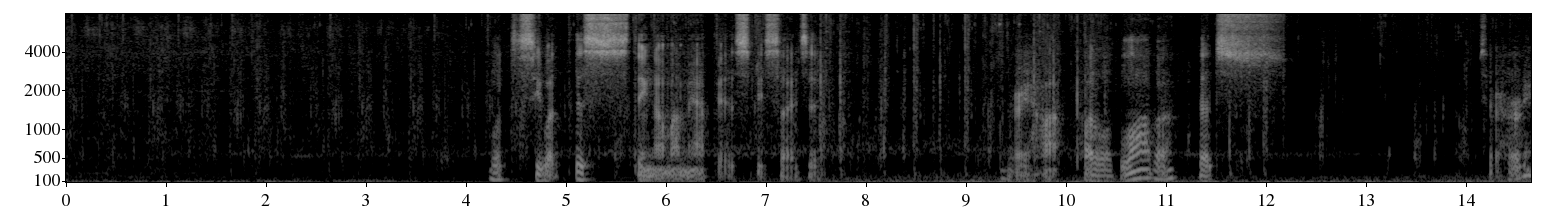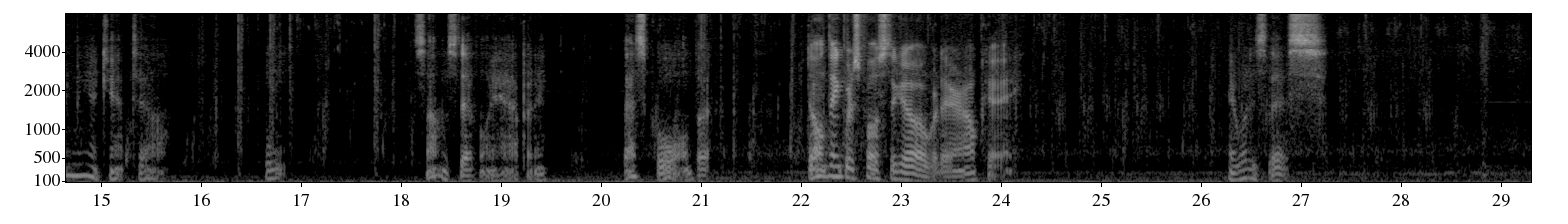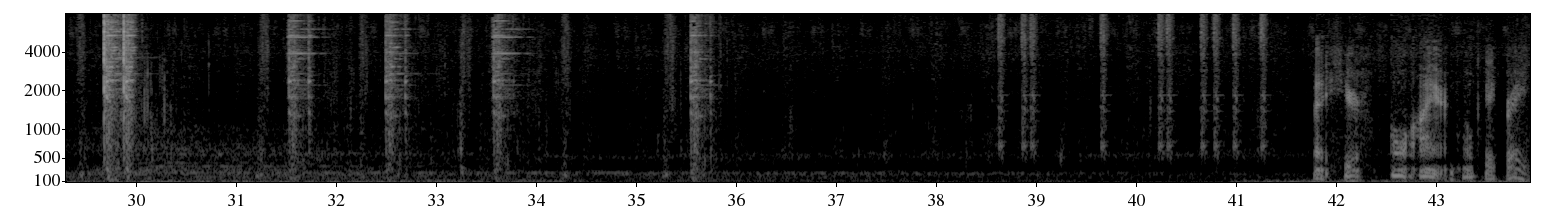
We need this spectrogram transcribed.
to look to see what this thing on my map is besides a very hot puddle of lava that's... Is it hurting me? I can't tell. Ooh. Something's definitely happening. That's cool, but don't think we're supposed to go over there. Okay. Hey, what is this? Right here. Oh, iron. Okay, great.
